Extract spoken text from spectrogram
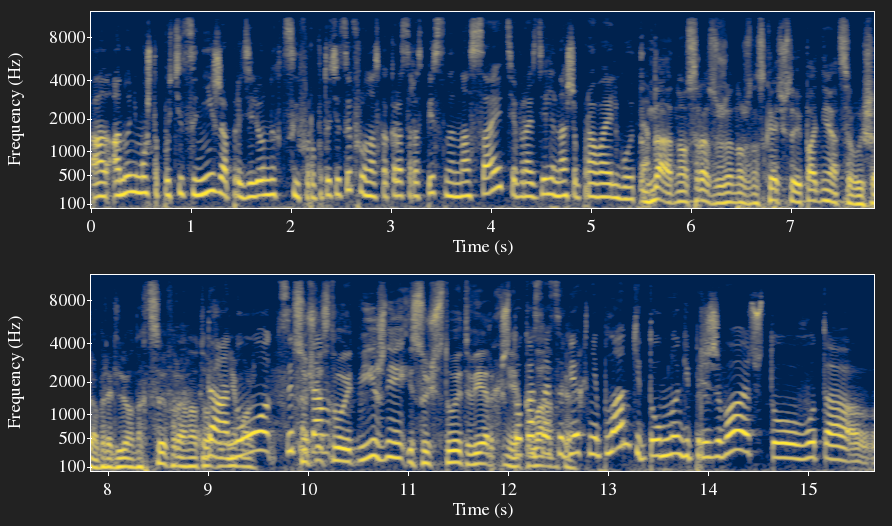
а, оно не может опуститься ниже определенных цифр. Вот эти цифры у нас как раз расписаны на сайте в разделе «Наши права и льготы». Да, но сразу же нужно сказать, что и подняться выше определенных цифр оно тоже Да, не но может. цифры там- Существует нижняя и существует верхняя Что касается планка. верхней планки, то многие переживают, что вот а,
